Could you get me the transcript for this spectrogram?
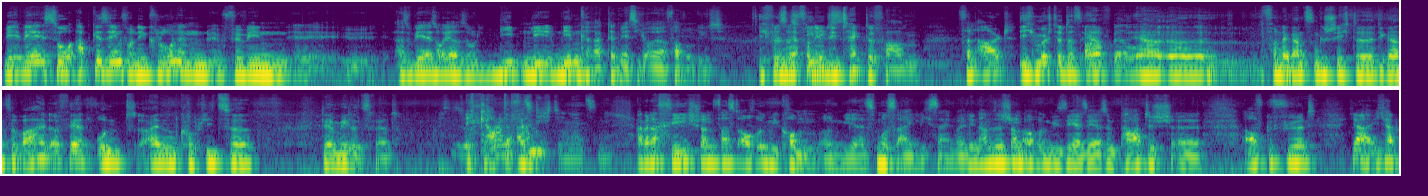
Wer, wer ist so, abgesehen von den Klonen, für wen, äh, also wer ist euer so lieb, ne, nebencharaktermäßig euer Favorit? Ich will mehr von dem? Detective haben. Von Art? Ich möchte, dass er, Art Bell. er äh, von der ganzen Geschichte die ganze Wahrheit erfährt und einen Komplize der Mädels wird. So Ich glaub, da- also- fand ich den jetzt nicht. Aber das sehe ich schon fast auch irgendwie kommen. Irgendwie. Das muss eigentlich sein, weil den haben sie schon auch irgendwie sehr, sehr sympathisch äh, aufgeführt. Ja, ich habe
